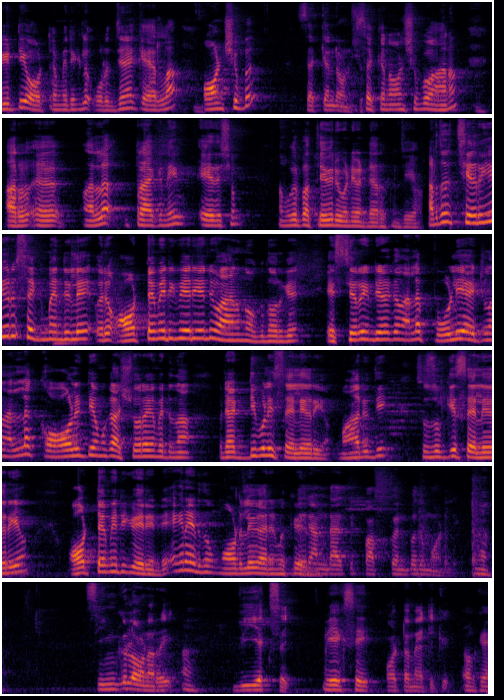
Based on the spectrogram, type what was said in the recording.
V T automatic original Kerala ownership second ownership second ownership വാഹനം. നല്ല ട്രാക്കിനെയും ഏകദേശം നമുക്കൊരു പത്തേ രൂപ വേണ്ടി വണ്ടി ഇറക്കും ചെയ്യാം. അടുത്ത ചെറിയൊരു സെഗ്മെന്റിൽ ഒരു ഓട്ടോമാറ്റിക് വേരിയന്റ് വാഹനം നോക്കുന്നവർക്ക് എസ്റ്റർ ഇന്ത്യയിലൊക്കെ നല്ല പൊളിയായിട്ടുള്ള നല്ല ക്വാളിറ്റി നമുക്ക് അഷ്യൂർ ചെയ്യാൻ പറ്റുന്ന ഒരു അടിപൊളി Celerio Maruti Suzuki Celerio automatic variant എങ്ങനെയായിരുന്നു മോഡൽ കാര്യങ്ങളൊക്കെ? രണ്ടായിരത്തി പത്തൊൻപത് model single owner V X I V X I automatic okay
